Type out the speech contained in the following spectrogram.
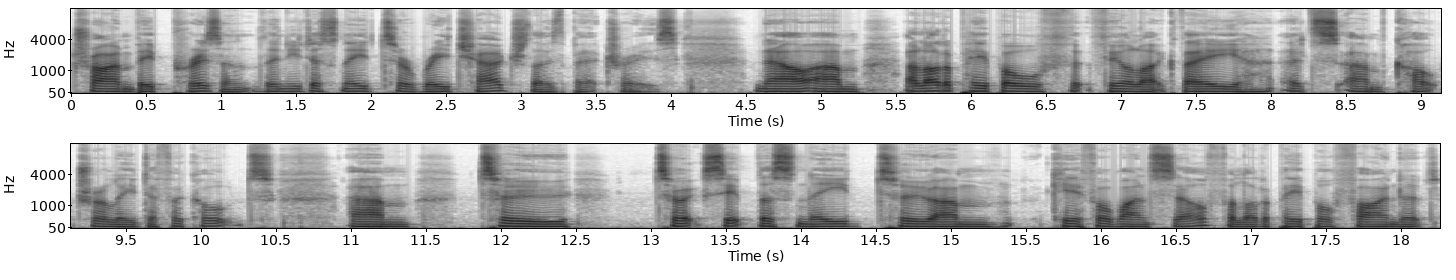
try and be present, then you just need to recharge those batteries. Now, um, a lot of people f- feel like they it's um, culturally difficult um, to to accept this need to um, care for oneself. A lot of people find it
